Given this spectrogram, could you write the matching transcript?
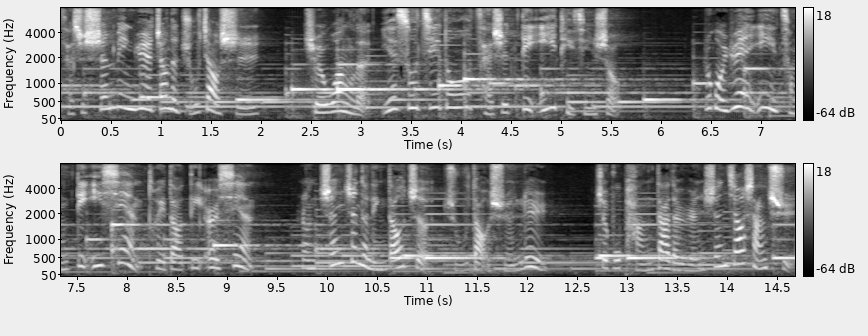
才是生命乐章的主角时，却忘了耶稣基督才是第一提琴手。如果愿意从第一线退到第二线，让真正的领导者主导旋律，这部庞大的人生交响曲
